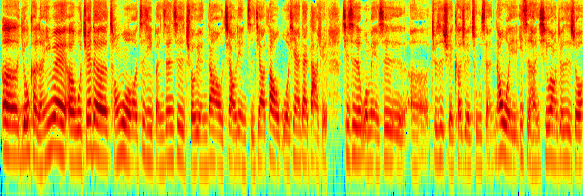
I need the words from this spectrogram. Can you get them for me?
呃，有可能，因为呃，我觉得从我自己本身是球员到教练执教，到我现在在大学，其实我们也是呃，就是学科学出身。然后我也一直很希望，就是说，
